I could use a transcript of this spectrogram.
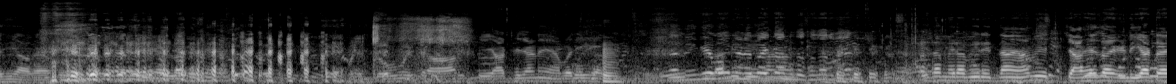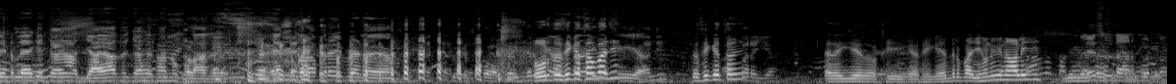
ਅਸੀਂ ਆ ਗਏ ਦੋ ਚਾਰ ਛੇ ਅੱਠ ਜਣੇ ਆ ਭਾਜੀ। ਇਹਦਾ ਮਹਿੰਗੇ ਬਹੁਤ ਮੈਨੇ ਭਾਈ ਤੁਹਾਨੂੰ ਦੱਸਦਾ ਇਹਦਾ ਮੇਰਾ ਵੀਰ ਇਦਾਂ ਆ ਵੀ ਚਾਹੇ ਤਾਂ ਇੰਡੀਆ ਟਿਕਟ ਲੈ ਕੇ ਚਾਹੇ ਜਾਇਆ ਤੇ ਚਾਹੇ ਸਾਨੂੰ ਖਿਲਾ ਦੇ। ਇੱਕ ਬਰਾਬਰ ਹੀ ਪੈਣਾ ਆ। ਹੋਰ ਤੁਸੀਂ ਕਿੱਥੋਂ ਭਾਜੀ? ਹਾਂਜੀ। ਤੁਸੀਂ ਕਿੱਥੋਂ ਜੀ? ਰਈਏ ਤੋਂ ਠੀਕ ਹੈ ਠੀਕ ਹੈ ਇਧਰ ਭਾਜੀ ਹੁਣ ਵੀ ਨਾਲ ਹੀ ਜੀ? ਸੁਲਤਾਨਪੁਰ ਤੋਂ।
